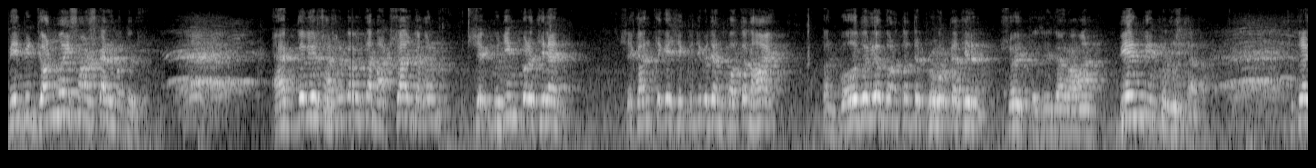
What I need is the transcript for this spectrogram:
বিএনপির জন্মই সংস্কারের মধ্য দিয়ে। একদলীয় শাসন ব্যবস্থা বাকশাল যখন শেখ মুজিব করেছিলেন, সেখান থেকে শেখ মুজিবের যখন পতন হয়, তখন বহুদলীয় গণতন্ত্রের প্রবক্তা ছিলেন শহীদ প্রেসিডেন্ট রহমান, বিএনপির প্রতিষ্ঠাতা। সুতরাং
